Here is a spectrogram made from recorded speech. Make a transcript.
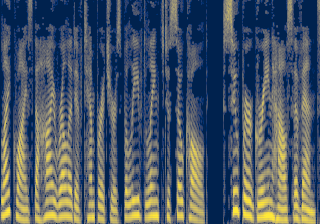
Likewise the high relative temperatures believed linked to so-called super greenhouse events.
